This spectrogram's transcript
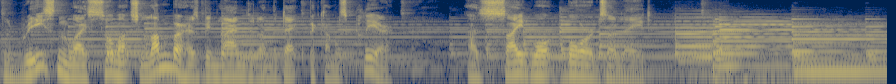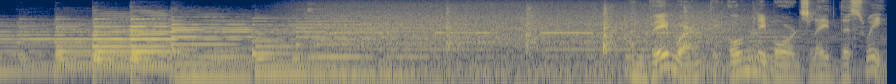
the reason why so much lumber has been landed on the deck becomes clear as sidewalk boards are laid. They weren't the only boards laid this week.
